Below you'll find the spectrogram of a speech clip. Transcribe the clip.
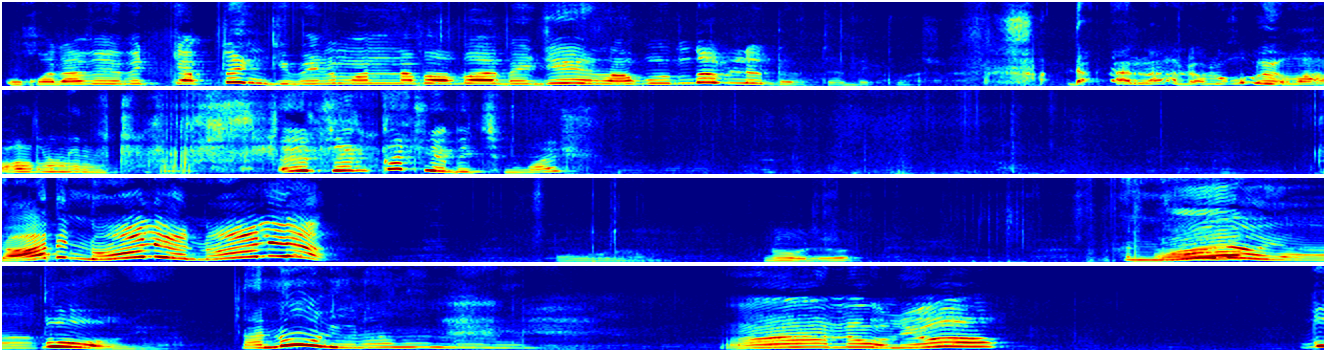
o kadar bebek yaptın ki benim anne baba beci hesabında bile dört bebek var. Evet senin kaç bebeğin var? Ya abi ne oluyor? Ne oluyor? Oğlum. Ne oluyor? Ha, ne oluyor ya? Bu oluyor. Ya ne oluyor lan? Aa ne oluyor? Bu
